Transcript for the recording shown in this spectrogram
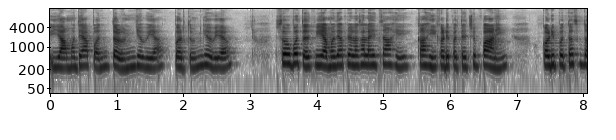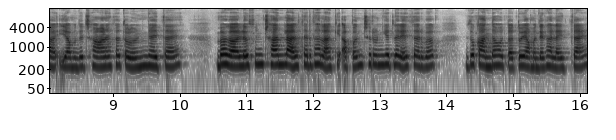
यामध्ये आपण तळून घेऊया परतून घेऊया. सोबतच यामध्ये आपल्याला घालायचं आहे काही कडीपत्त्याचे पाणी. कढीपत्तासुद्धा यामध्ये छान असा तळून घ्यायचा आहे. बघा लसूण छान लालसर झाला की आपण चिरून घेतलेले सर्व जो कांदा होता तो यामध्ये घालायचा आहे.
